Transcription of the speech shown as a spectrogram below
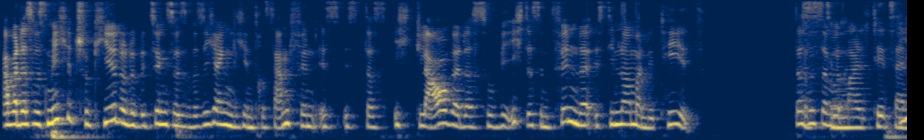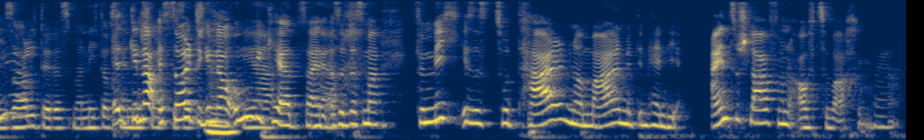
Aber das, was mich jetzt schockiert oder beziehungsweise was ich eigentlich interessant finde, ist, ist, dass ich glaube, dass so wie ich das empfinde, ist die Normalität. Das dass ist aber, die Normalität sein yeah. sollte, dass man nicht aufs äh, Handy Genau, es sollte genau umgekehrt ja. sein. Ja. Also, dass man, für mich ist es total normal, mit dem Handy einzuschlafen und aufzuwachen. Ja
